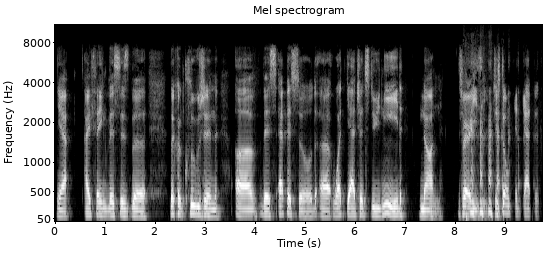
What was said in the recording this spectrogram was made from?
Yeah, I think this is the the conclusion of this episode. Uh, what gadgets do you need? None. It's very easy. Just don't get gadgets.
